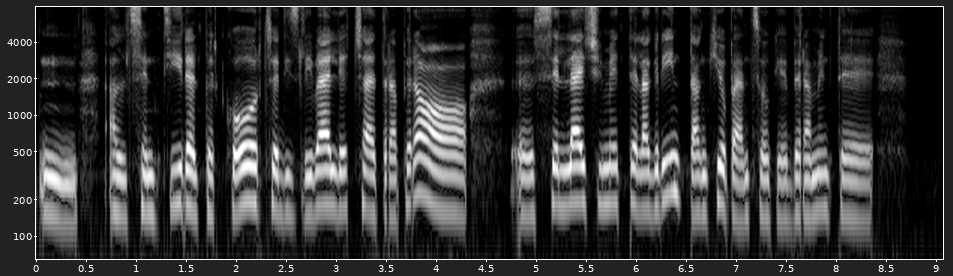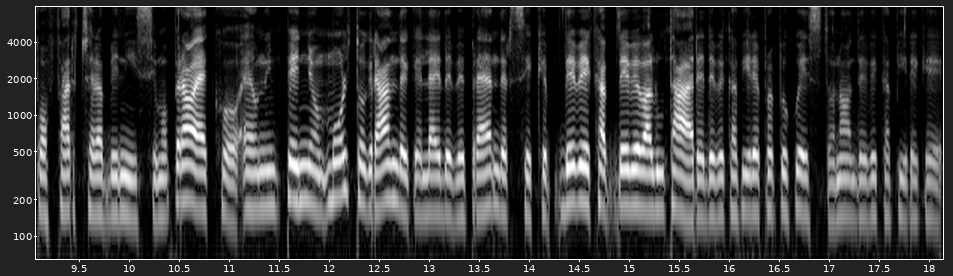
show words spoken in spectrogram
mh, al sentire il percorso, ai dislivelli, eccetera, però eh, se lei ci mette la grinta, anch'io penso che veramente può farcela benissimo, però ecco è un impegno molto grande che lei deve prendersi e che deve, deve valutare, deve capire proprio questo, no? deve capire che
